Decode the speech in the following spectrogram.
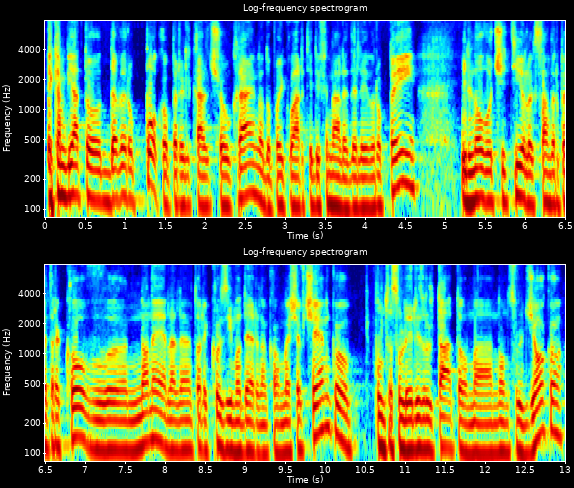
È cambiato davvero poco per il calcio ucraino dopo i quarti di finale degli europei. Il nuovo CT Alexander Petrakov non è l'allenatore così moderno come Shevchenko, punta sul risultato ma non sul gioco.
